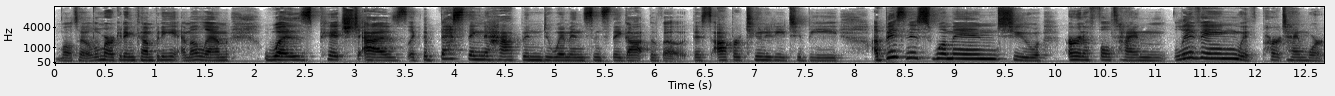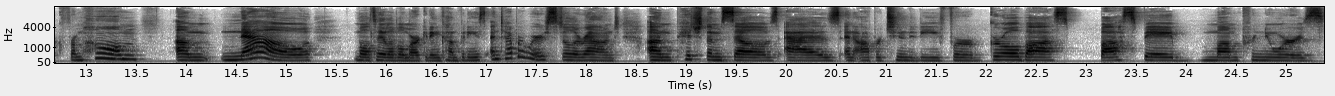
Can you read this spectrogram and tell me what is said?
multi-level marketing company mlm was pitched as like the best thing to happen to women since they got the vote this opportunity to be a businesswoman to earn a full-time living with part-time work from home um, now multi-level marketing companies and Tupperware is still around um, pitch themselves as an opportunity for girl boss boss babe mompreneurs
